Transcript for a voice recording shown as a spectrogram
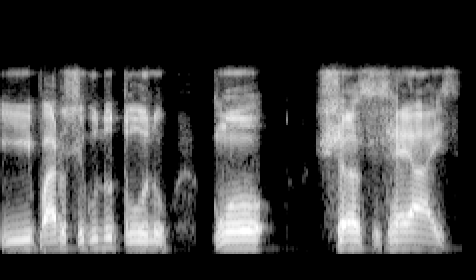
e ir para o segundo turno com chances reais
